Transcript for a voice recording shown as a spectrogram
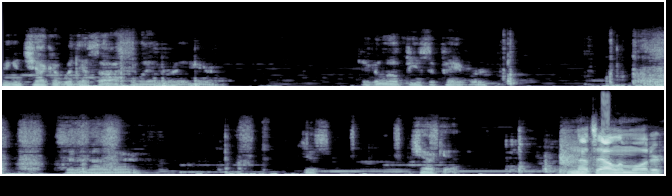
We can check it with this oscillator right here. Take a little piece of paper. Set it on there. Just check it. And that's alum water.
